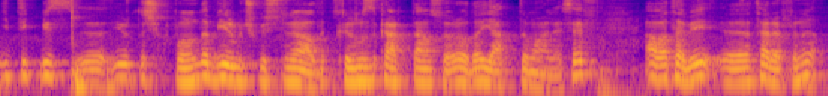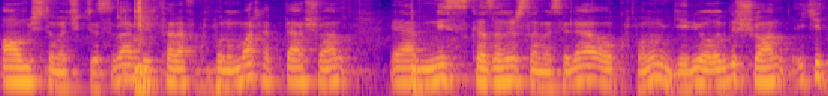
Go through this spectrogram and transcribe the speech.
gittik biz e, yurt dışı kuponunda 1.5 üstüne aldık. Kırmızı karttan sonra o da yattı maalesef. Ama tabii e, tarafını almıştım açıkçası. Ben bir taraf kuponum var. Hatta şu an eğer Nice kazanırsa mesela o kuponum geliyor olabilir. Şu an 2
